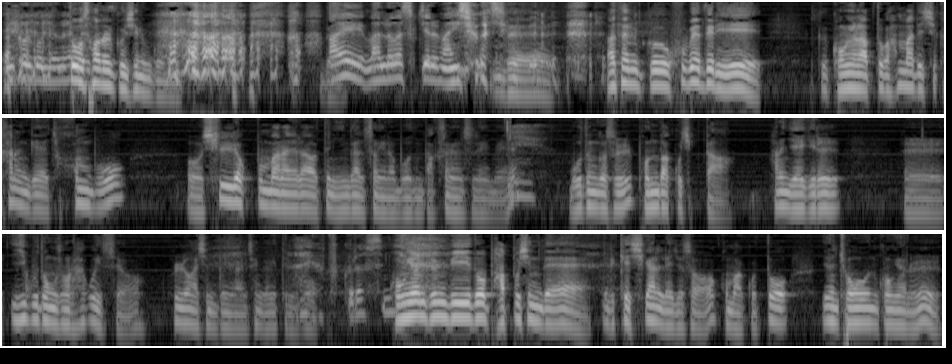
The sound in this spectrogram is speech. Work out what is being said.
앵콜 공연을. 또 선을 그시는군요. 아이, 말로가 숙제를 많이 줘가지고. 네. 하여튼 그 후배들이 그 공연 앞두고 한 마디씩 하는 게 전부 어, 실력뿐만 아니라 어떤 인간성이나 모든 박상현 선생님의 네. 모든 것을 본받고 싶다 하는 얘기를 에, 이구동성을 하고 있어요. 훌륭하신 분이라는 생각이 들고 아이고, 부끄럽습니다. 공연 준비도 바쁘신데 이렇게 시간을 내줘서 고맙고 또 이런 좋은 공연을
